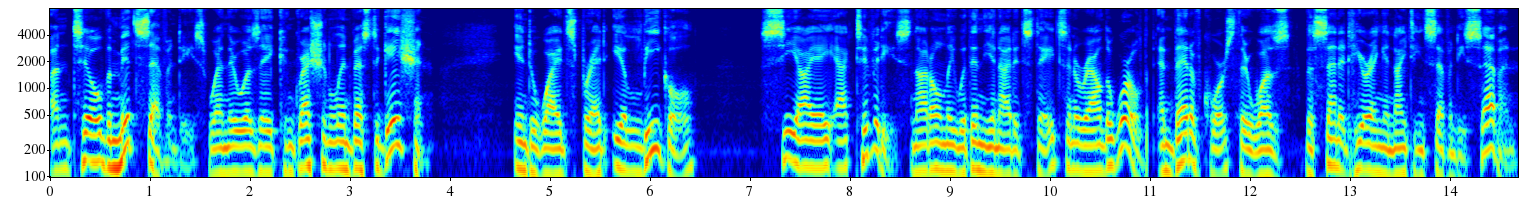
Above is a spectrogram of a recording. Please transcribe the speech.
until the mid 70s when there was a congressional investigation into widespread illegal CIA activities, not only within the United States and around the world. And then, of course, there was the Senate hearing in 1977,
